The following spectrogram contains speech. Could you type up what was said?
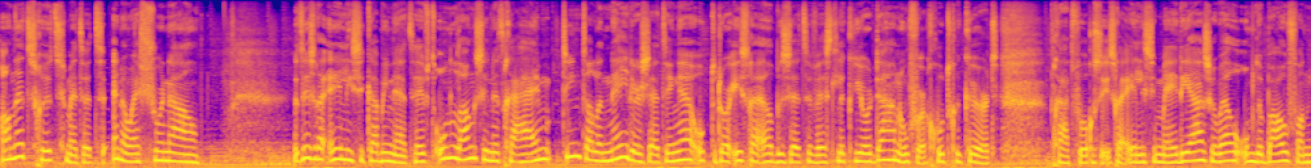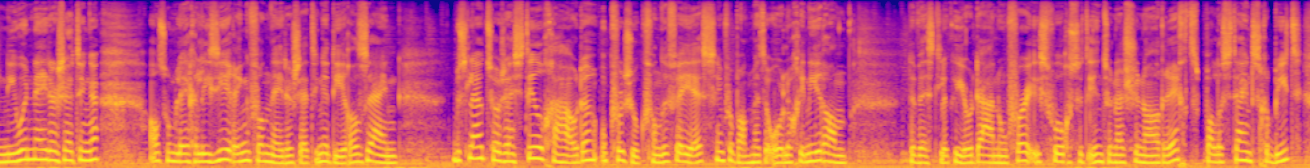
Annette Schut met het NOS Journaal. Het Israëlische kabinet heeft onlangs in het geheim tientallen nederzettingen op de door Israël bezette westelijke Jordaanoever goedgekeurd. Het gaat volgens Israëlische media zowel om de bouw van nieuwe nederzettingen als om legalisering van nederzettingen die er al zijn. Het besluit zou zijn stilgehouden op verzoek van de VS in verband met de oorlog in Iran. De westelijke Jordaanoever is volgens het internationaal recht Palestijns gebied.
